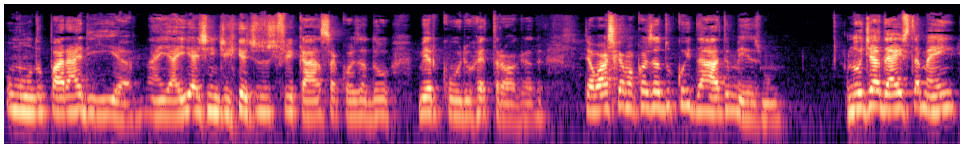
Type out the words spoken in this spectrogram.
o mundo pararia. Né? E aí a gente ia justificar essa coisa do Mercúrio retrógrado. Então, acho que é uma coisa do cuidado mesmo. No dia 10 também,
